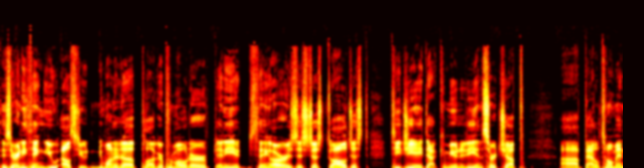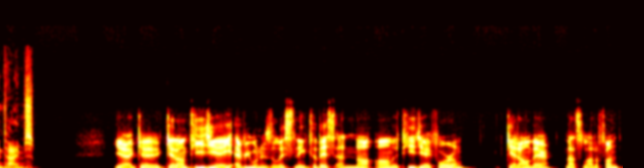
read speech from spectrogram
is there anything you else you, wanted to plug or promote or anything, or is this just all just TGA.community and search up uh, Battletome End Times? Yeah, get on TGA. Everyone who's listening to this and not on the TGA forum, get on there. That's a lot of fun.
